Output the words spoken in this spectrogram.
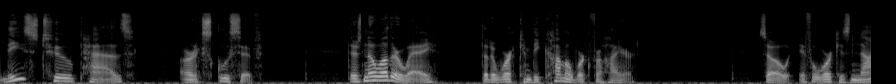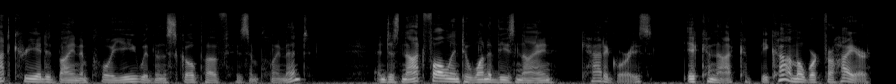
These two paths are exclusive. There's no other way that a work can become a work for hire. So if a work is not created by an employee within the scope of his employment and does not fall into one of these nine categories, it cannot become a work for hire,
